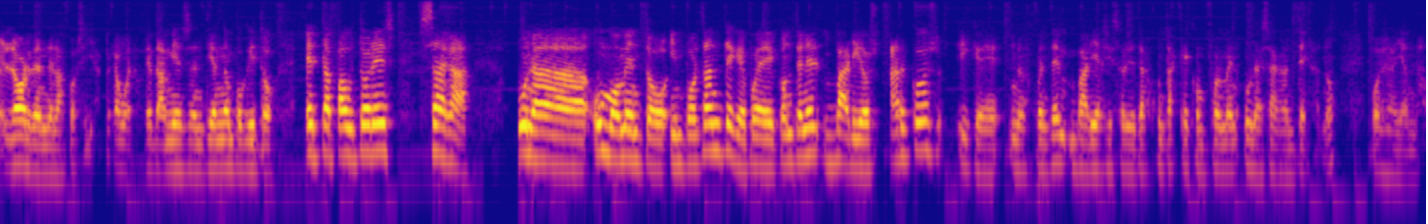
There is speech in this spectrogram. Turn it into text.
el orden de las cosillas, pero bueno, que también se entienda un poquito. Etapa autores, saga una, un momento importante que puede contener varios arcos y que nos cuenten varias historietas juntas que conformen una saga entera, ¿no? Pues ahí anda.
